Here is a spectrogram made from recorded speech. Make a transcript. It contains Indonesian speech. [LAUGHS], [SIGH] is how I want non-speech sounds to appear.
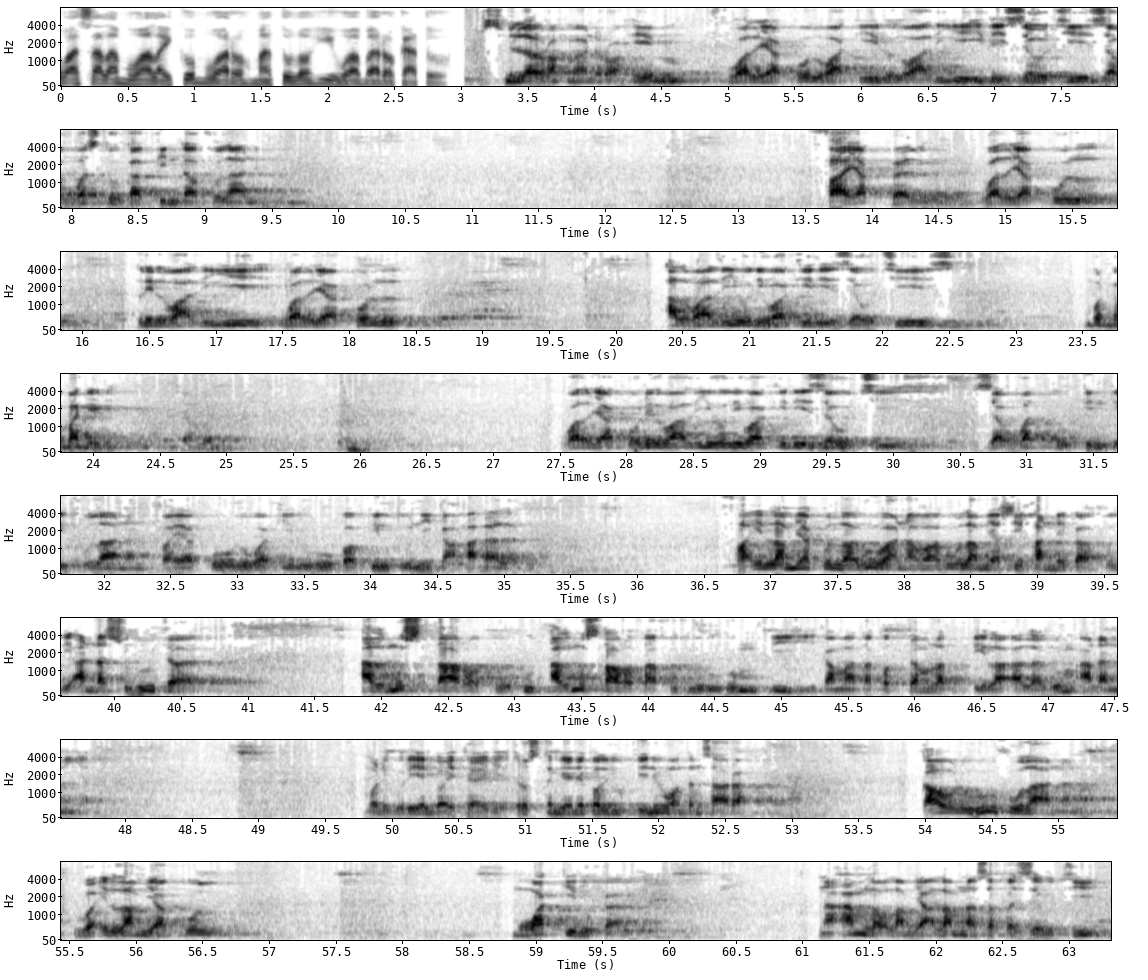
Wassalamualaikum warahmatullahi wabarakatuh. Bismillahirrahmanirrahim. Wal yakul wakilul wali idhi zawji zawwastuka binta fulan. Fayak balu wal yakul lil wali wal yakul al wali li wakili zawji pun kepanggil ya? Wal yakulil waliyu li wakili zawji zawattu binti fulanan. Fayaqulu wakiluhu qabiltu nikahaha lahu. Fa illam yakul lahu wa nawahu lam yasihan nikahu. Li anna syuhuda al mustaratu al mustarata huduruhum fihi kama taqaddam latila alahum alaniyah Mau diberikan kaidah iki. Terus tenggene kal yubi ini wonten sarah. Kauluhu fulanan. Wa illam yakul muwakkiluka. Naam law lam ya'lam nasab zauji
